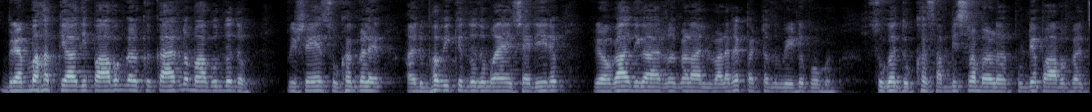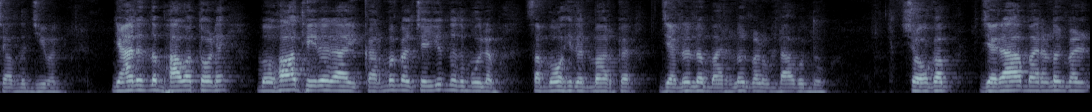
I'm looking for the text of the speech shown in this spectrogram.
ബ്രഹ്മഹത്യാദി പാപങ്ങൾക്ക് കാരണമാകുന്നതും വിഷയസുഖങ്ങളെ അനുഭവിക്കുന്നതുമായ ശരീരം രോഗാദി കാരണങ്ങളാൽ വളരെ പെട്ടെന്ന് വീണുപോകും. സുഖ ദുഃഖ സമ്മിശ്രമാണ് പുണ്യപാപങ്ങൾ ചേർന്ന ജീവൻ. ഞാനെന്ന ഭാവത്തോടെ മോഹാധീനരായി കർമ്മങ്ങൾ ചെയ്യുന്നത് മൂലം സമ്മോഹിതന്മാർക്ക് ജനന മരണങ്ങൾ ഉണ്ടാകുന്നു ശോകം ജരാമരണങ്ങൾ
